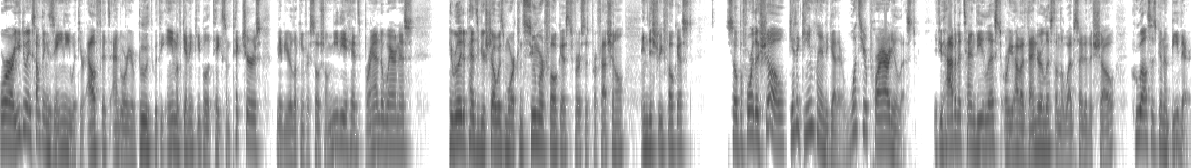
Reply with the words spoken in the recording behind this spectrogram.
Or are you doing something zany with your outfits and or your booth with the aim of getting people to take some pictures? Maybe you're looking for social media hits, brand awareness. It really depends if your show is more consumer focused versus professional, industry focused. So before the show, get a game plan together. What's your priority list? If you have an attendee list or you have a vendor list on the website of the show, who else is going to be there?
